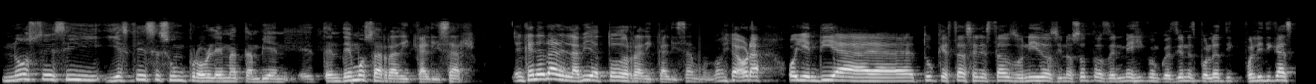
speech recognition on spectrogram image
no sé si, y es que ese es un problema también, eh, tendemos a radicalizar. En general en la vida todos radicalizamos, ¿no? Y ahora, hoy en día, tú que estás en Estados Unidos y nosotros en México en cuestiones políticas,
